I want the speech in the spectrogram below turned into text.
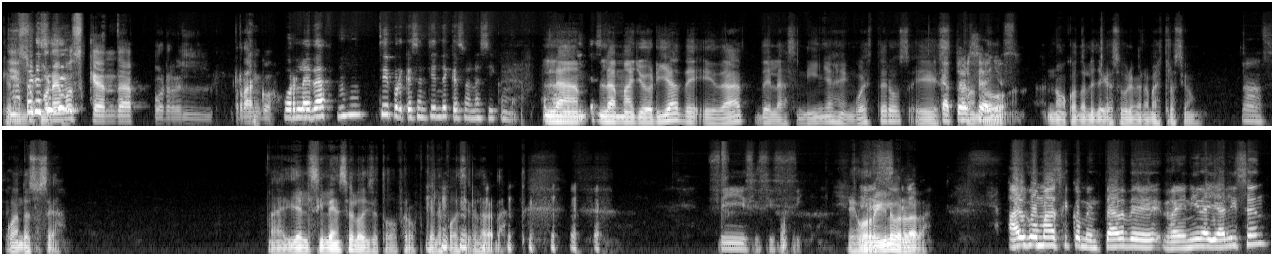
y suponemos que anda por el rango. Por la edad, sí, porque se entiende que son así como. la, mayoría de edad de las niñas en Westeros es. 14 cuando, años. No, cuando le llega su primera menstruación. Ah, cuando eso sea. y el silencio lo dice todo, pero ¿qué le puedo decir? la verdad. Sí, sí, sí, sí. Es horrible, Este, ¿verdad? ¿Algo más que comentar de Rhaenyra y Alicent?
